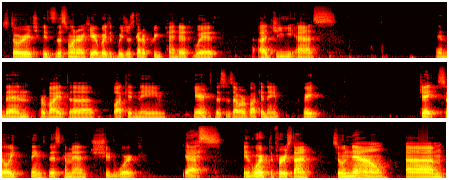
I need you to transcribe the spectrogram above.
storage it's this one right here but we just got to prepend it with a gs and then provide the bucket name here this is our bucket name great okay so I think this command should work yes it worked the first time so now um,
